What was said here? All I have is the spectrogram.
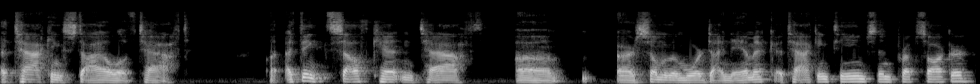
attacking style of Taft. I think South Kent and Taft um, are some of the more dynamic attacking teams in prep soccer.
